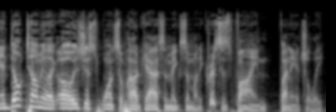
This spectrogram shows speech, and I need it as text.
And don't tell me like, oh, he just wants a podcast and make some money. Chris is fine financially.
